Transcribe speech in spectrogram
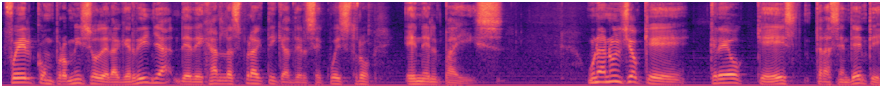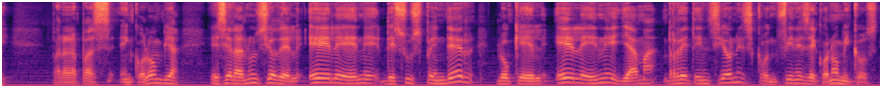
fue el compromiso de la guerrilla de dejar las prácticas del secuestro en el país. Un anuncio que creo que es trascendente para la paz en Colombia es el anuncio del ELN de suspender lo que el ELN llama retenciones con fines económicos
